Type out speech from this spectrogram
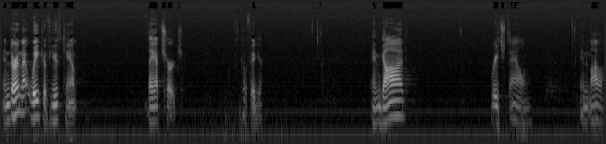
And during that week of youth camp, they have church. Go figure. And God reached down into my life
